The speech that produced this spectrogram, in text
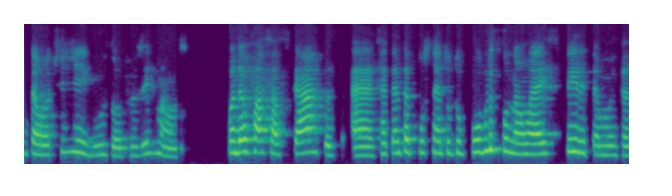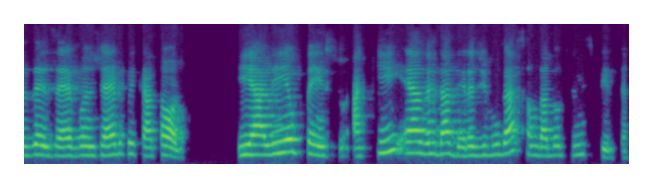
Então eu te digo, os outros irmãos. Quando eu faço as cartas, é, 70% do público não é espírita, muitas vezes é evangélico e católico. E ali eu penso, aqui é a verdadeira divulgação da doutrina espírita.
